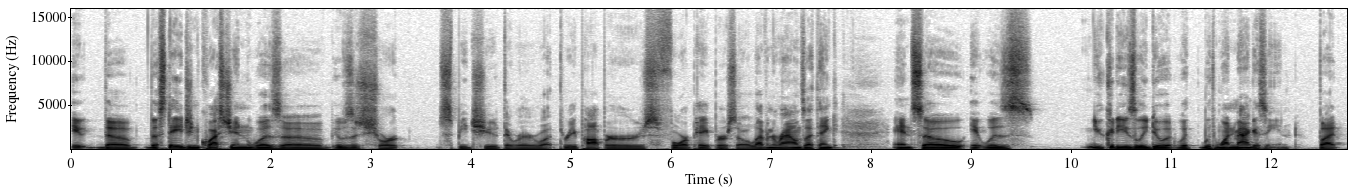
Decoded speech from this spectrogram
it, the the stage in question was a it was a short speed shoot. There were what three poppers, four paper, so eleven rounds, I think. And so it was you could easily do it with with one magazine, but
